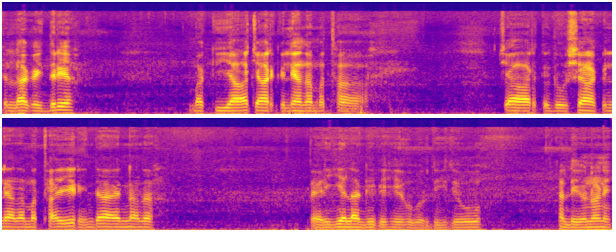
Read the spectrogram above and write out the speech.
ਕਿੱਲਾ ਕੁ ਇੱਧਰ ਆ। ਬਾਕੀ ਆ ਚਾਰ ਕਿੱਲਿਆਂ ਦਾ ਮੱਥਾ, ਚਾਰ ਤੇ ਦੋ ਛਾਂ ਕਿੱਲਿਆਂ ਦਾ ਮੱਥਾ ਇਹ ਰਹਿੰਦਾ ਇਹਨਾਂ ਦਾ। ਪੈਲੀ ਆ ਲਾਗੇ ਕਿਸੇ ਹੋਰ ਦੀ ਤੇ ਉਹ ਹੱਲੇ ਉਹਨਾਂ ਨੇ।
